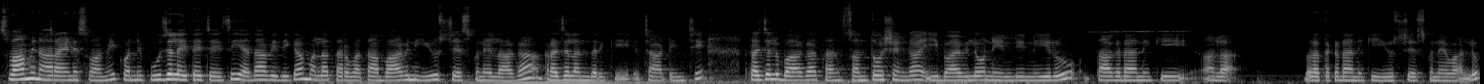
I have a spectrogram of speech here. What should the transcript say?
స్వామినారాయణ స్వామి కొన్ని పూజలైతే చేసి యథావిధిగా మళ్ళా తర్వాత ఆ బావిని యూజ్ చేసుకునేలాగా ప్రజలందరికీ చాటించి ప్రజలు బాగా త- సంతోషంగా ఈ బావిలో నిండి నీరు తాగడానికి అలా బ్రతకడానికి యూజ్ చేసుకునేవాళ్ళు.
